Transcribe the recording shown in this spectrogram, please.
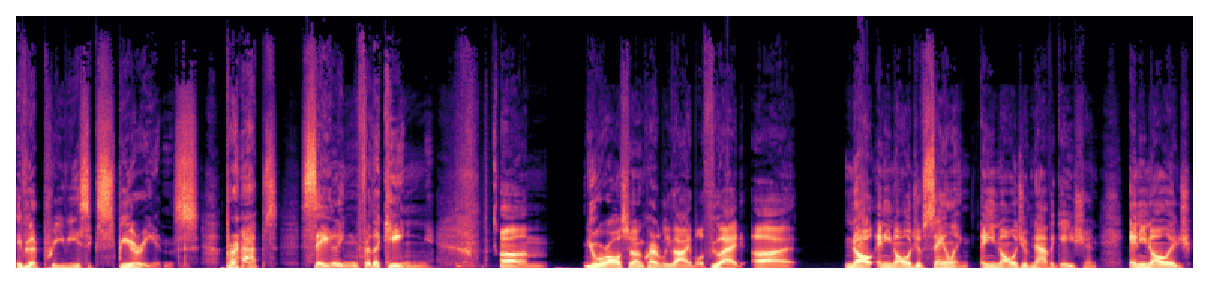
if you had previous experience, perhaps sailing for the king, um, you were also incredibly valuable. If you had uh, no any knowledge of sailing, any knowledge of navigation, any knowledge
